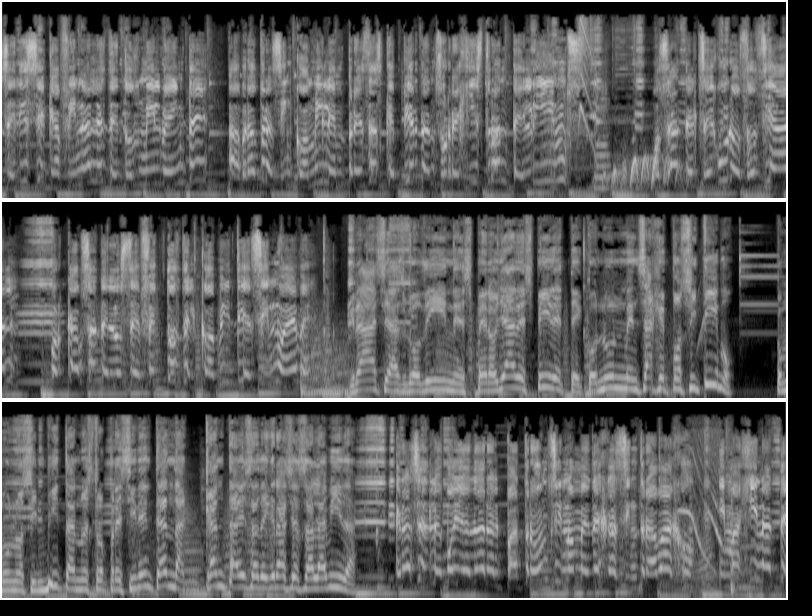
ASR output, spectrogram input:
Se dice que a finales de 2020 habrá otras 5.000 empresas que pierdan su registro ante el IMSS, o sea, ante el Seguro Social, por causa de los efectos del COVID-19. Gracias, Godínez, pero ya despídete con un mensaje positivo. Como nos invita nuestro presidente, anda, canta esa de gracias a la vida. Gracias le voy a dar al patrón si no me deja sin trabajo. Imagínate,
